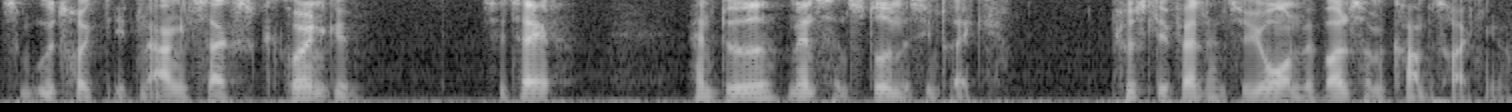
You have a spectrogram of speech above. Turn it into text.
Som udtrykt i den angelsaksiske krønike, citat, han døde, mens han stod med sin drik. Pludselig faldt han til jorden med voldsomme krampetrækninger.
